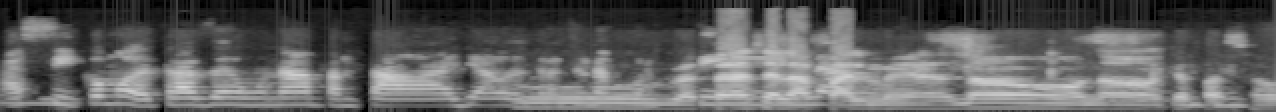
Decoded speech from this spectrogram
así como detrás de una pantalla o detrás de una cortina. Detrás de la palmera. No, no, ¿qué pasó,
